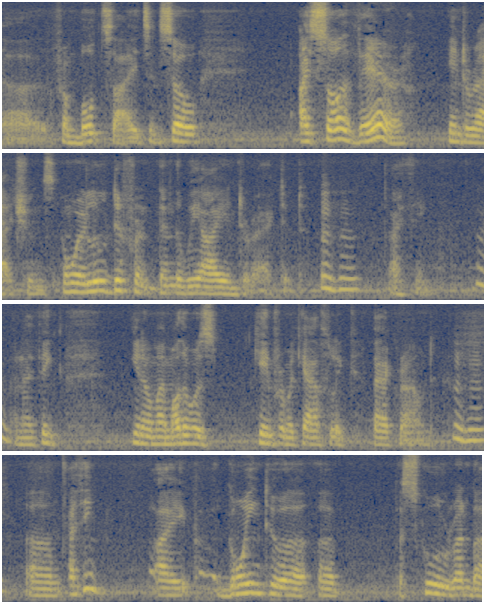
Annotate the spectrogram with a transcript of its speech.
uh, from both sides, and so I saw their interactions and were a little different than the way I interacted. Mhm. I think, Hmm. and I think, you know, my mother was came from a Catholic background. Mhm. Um, I think I going to a, a, a school run by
